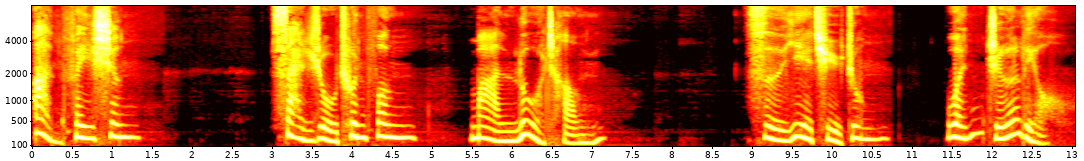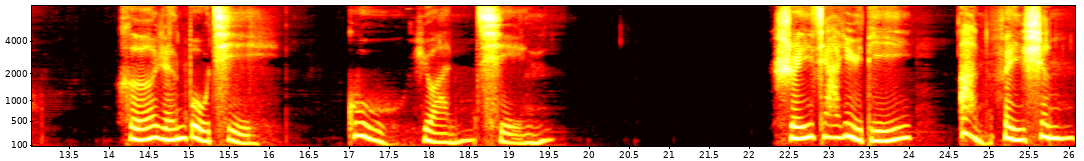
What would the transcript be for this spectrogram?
暗飞声，散入春风满洛城。此夜曲中闻折柳，何人不起故园情？谁家玉笛暗飞声，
